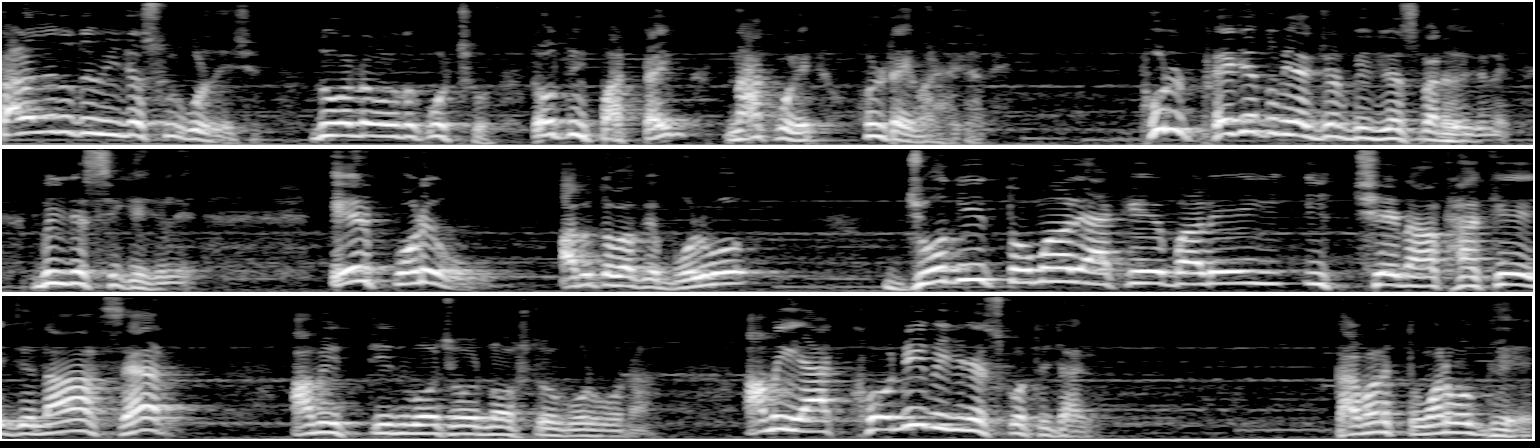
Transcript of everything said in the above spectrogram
তার আগে তো তুমি বিজনেস শুরু করে দিয়েছ। দু ঘণ্টা করে তো করছ। তখন তুমি পার্ট টাইম না করে হোল টাইমার হয়ে গেলে। ফুল ফ্রেজে তুমি একজন বিজনেসম্যান হয়ে গেলে বিজনেস শিখে গেলে। এরপরেও আমি তোমাকে বলব, যদি তোমার একেবারেই ইচ্ছে না থাকে যে, না, স্যার, আমি তিন বছর নষ্ট করব না। আমি এখনই বিজনেস করতে চাই। তার মানে তোমার মধ্যে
